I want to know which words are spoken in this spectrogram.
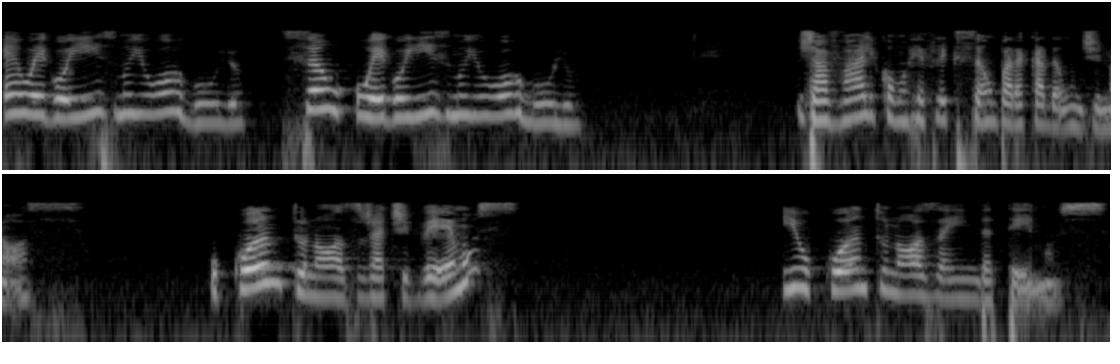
é o egoísmo e o orgulho são o egoísmo e o orgulho. Já vale como reflexão para cada um de nós. O quanto nós já tivemos e o quanto nós ainda temos.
